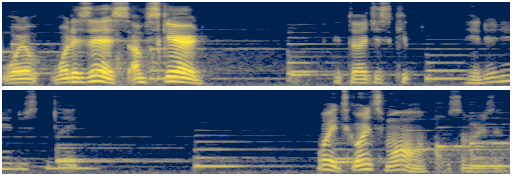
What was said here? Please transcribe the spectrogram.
What, what is this? I'm scared. Do I just keep hitting it or something? Wait, it's going small for some reason.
